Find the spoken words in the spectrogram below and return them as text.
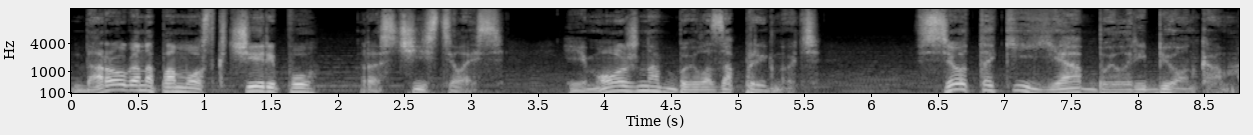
Дорога на помост к черепу расчистилась, и можно было запрыгнуть. Все-таки я был ребенком.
